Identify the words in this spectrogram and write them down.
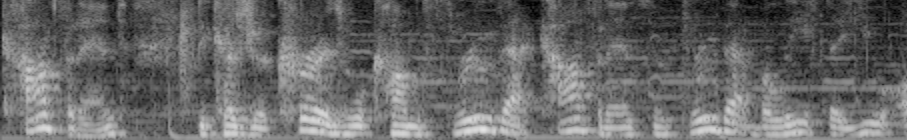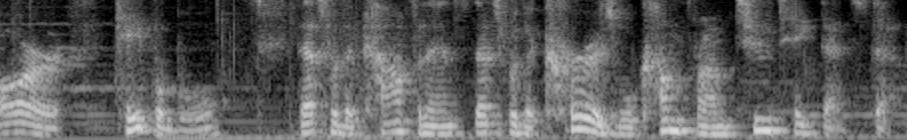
confident because your courage will come through that confidence and through that belief that you are capable. That's where the confidence, that's where the courage will come from to take that step.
